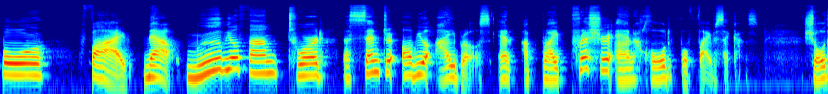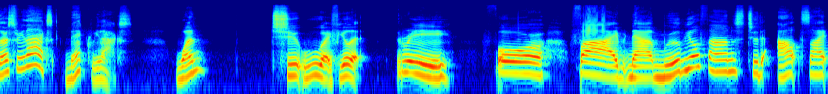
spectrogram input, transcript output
four, five. Now move your thumb toward the center of your eyebrows and apply pressure and hold for five seconds. Shoulders relax, neck relax. One, two, ooh, I feel it. Three, four, five. Now move your thumbs to the outside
